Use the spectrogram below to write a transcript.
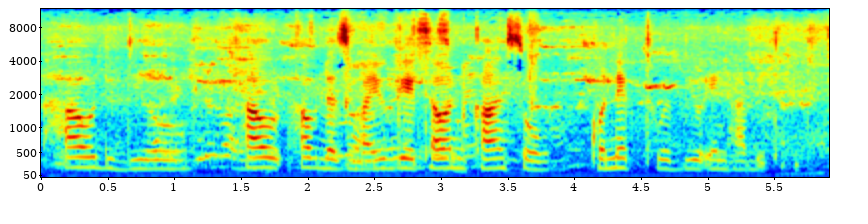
How did you? How how does Mayuge Town Council connect with you inhabitants?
